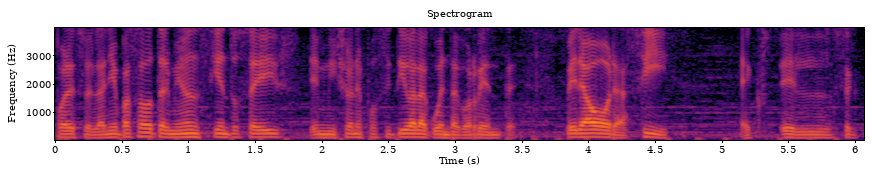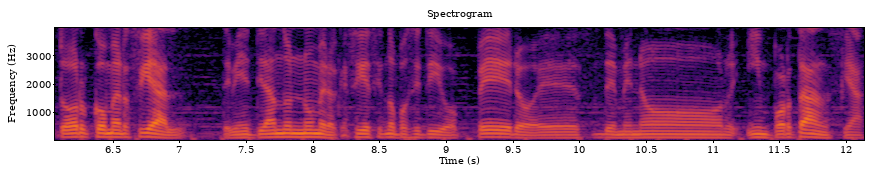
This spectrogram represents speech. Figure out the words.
por eso el año pasado terminó en 106 millones positiva la cuenta corriente. Pero ahora sí, el sector comercial te viene tirando un número que sigue siendo positivo, pero es de menor importancia,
